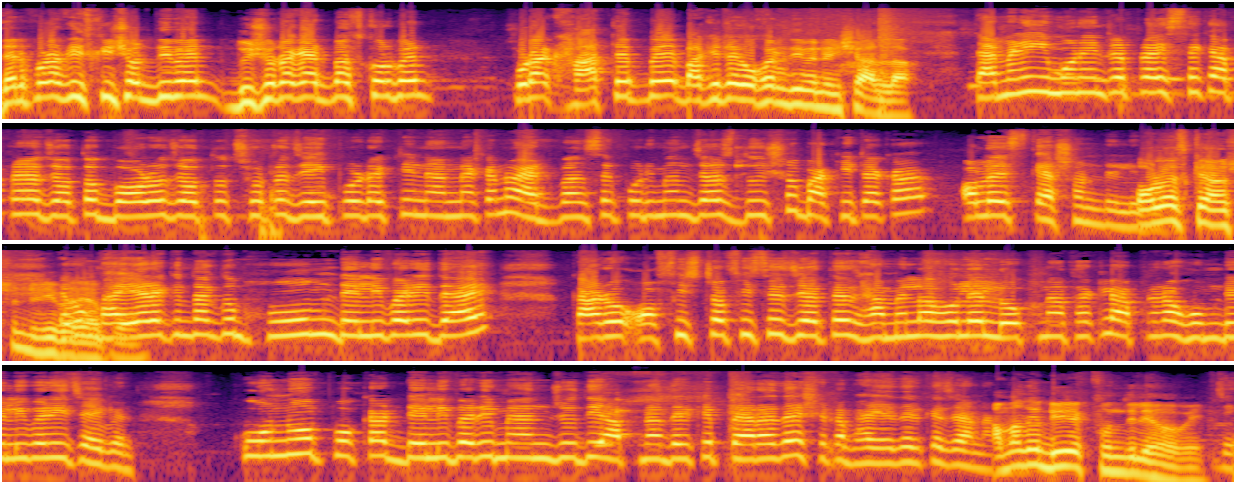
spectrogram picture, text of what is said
দেন প্রোডাক্ট স্ক্রিনশট দিবেন দুইশো টাকা অ্যাডভান্স করবেন প্রোডাক্ট হাতে পেয়ে বাকি টাকা ওখানে দিবেন ইনশাআল্লাহ। তার মানে ইমন এন্টারপ্রাইজ থেকে আপনারা যত বড় যত ছোট যেই প্রোডাক্টই নেন না কেন অ্যাডভান্সের পরিমাণ জাস্ট দুইশো বাকি টাকা always cash on delivery always cash on এবং ডেলিভারি ভাইয়ারা কিন্তু একদম হোম ডেলিভারি দেয়। কারও অফিস টফিসে যেতে ঝামেলা হলে লোক না থাকলে আপনারা হোম ডেলিভারি চাইবেন। কোনো প্রকার ডেলিভারি ম্যান যদি আপনাদেরকে প্যারা দেয় সেটা ভাইয়াদেরকে জানা আমাদের ডিরেক্ট ফোন দিলে হবে। জি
